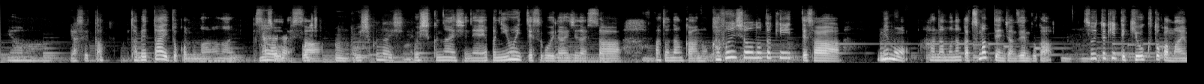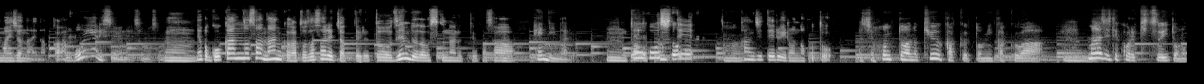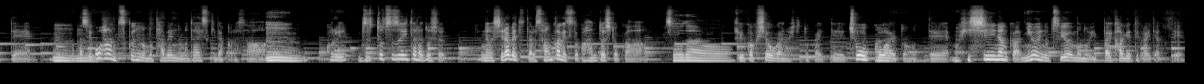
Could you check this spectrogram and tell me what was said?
いやー。痩せた。食べたいとかもならない。さそうだしさ。うん美味しくないしね。美味しくないしね。やっぱ匂いってすごい大事だしさ。うん。あとなんかあの花粉症の時ってさ目も鼻もなんか詰まってんじゃん全部が、うんうんそういう時って記憶とかも曖昧じゃないなんか、ぼんやりするよねそもそも、うん、やっぱ五感のさなんかが閉ざされちゃってると全部が薄くなるっていうかさ、変になる、うん、統合してうん、感じてるいろんなこと、私本当あの嗅覚と味覚はうん。マジでこれきついと思って。うん私ご飯作るのも食べるのも大好きだからさ、うん、これずっと続いたらどうしよう。なんか調べてたら3ヶ月とか半年とかそうだよ。嗅覚障害の人とかいて超怖いと思って、もう必死になんか匂いの強いものをいっぱい嗅げって書いてあって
